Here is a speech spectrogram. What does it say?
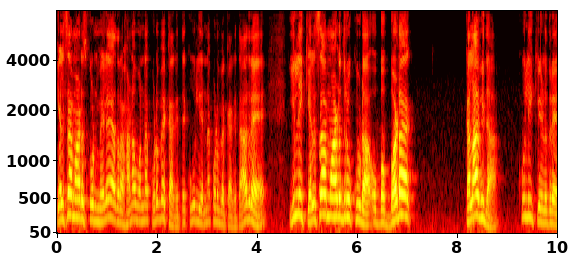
ಕೆಲಸ ಮಾಡಿಸ್ಕೊಂಡ್ಮೇಲೆ ಅದರ ಹಣವನ್ನು ಕೊಡಬೇಕಾಗತ್ತೆ, ಕೂಲಿಯನ್ನು ಕೊಡಬೇಕಾಗತ್ತೆ. ಆದರೆ ಇಲ್ಲಿ ಕೆಲಸ ಮಾಡಿದ್ರೂ ಕೂಡ ಒಬ್ಬ ಬಡ ಕಲಾವಿದ ಕೂಲಿ ಕೇಳಿದ್ರೆ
